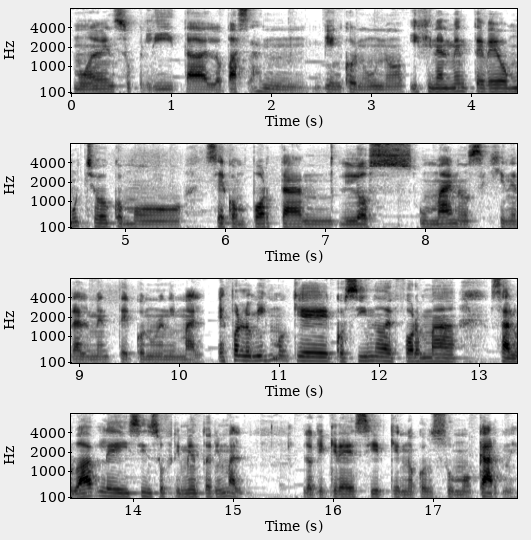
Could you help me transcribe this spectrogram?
mueven su pelita, lo pasan bien con uno. Y finalmente veo mucho cómo se comportan los humanos generalmente con un animal. Es por lo mismo que cocino de forma saludable y sin sufrimiento animal lo que quiere decir que no consumo carne.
